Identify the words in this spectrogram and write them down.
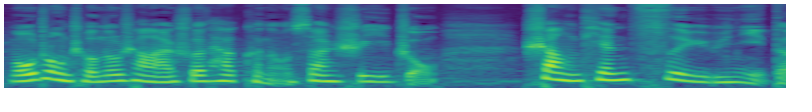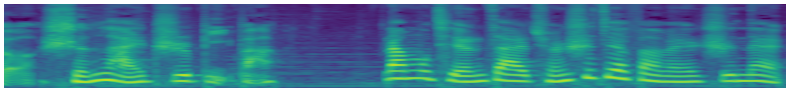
某种程度上来说，它可能算是一种上天赐予你的神来之笔吧。那目前在全世界范围之内。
